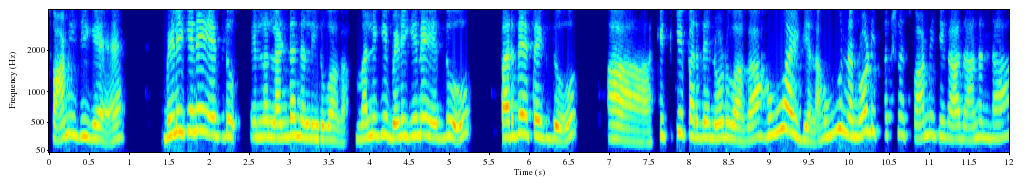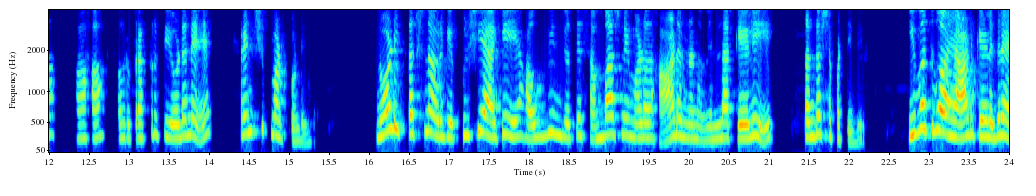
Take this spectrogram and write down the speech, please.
ಸ್ವಾಮೀಜಿಗೆ ಬೆಳಿಗ್ಗೆನೆ ಎದ್ದು, ಎಲ್ಲೋ ಲಂಡನ್ ಅಲ್ಲಿ ಇರುವಾಗ, ಮಲ್ಲಿಗೆ ಬೆಳಿಗ್ಗೆನೆ ಎದ್ದು ಪರ್ದೆ ತೆಗೆದು, ಆ ಕಿಟಕಿ ಪರ್ದೆ ನೋಡುವಾಗ ಹೂವ ಇದೆಯಲ್ಲ, ಹೂವನ್ನ ನೋಡಿದ ತಕ್ಷಣ ಸ್ವಾಮೀಜಿಗೆ ಆದ ಆನಂದ, ಆಹಾ, ಅವರು ಪ್ರಕೃತಿಯೊಡನೆ ಫ್ರೆಂಡ್ಶಿಪ್ ಮಾಡ್ಕೊಂಡಿದ್ರು. ನೋಡಿದ ತಕ್ಷಣ ಅವ್ರಿಗೆ ಖುಷಿಯಾಗಿ ಹವ್ವಿನ ಜೊತೆ ಸಂಭಾಷಣೆ ಮಾಡೋ ಹಾಡನ್ನ ನಾವೆಲ್ಲ ಕೇಳಿ ಸಂತೋಷ ಪಟ್ಟಿದ್ದೀವಿ ಇವತ್ತಿಗೂ ಆ ಹಾಡು ಕೇಳಿದ್ರೆ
